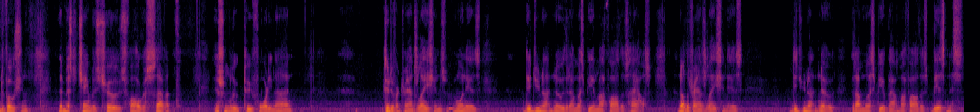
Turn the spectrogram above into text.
devotion that Mr. Chambers chose for August 7th is from Luke 2:49. Two different translations. One is, "Did you not know that I must be in my Father's house?" Another translation is, "Did you not know that I must be about my Father's business?"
